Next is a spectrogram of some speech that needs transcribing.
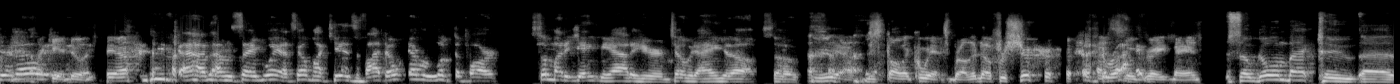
you know, I can't do it. Yeah, I'm, I'm, the same way. I tell my kids if I don't ever look the part, somebody yank me out of here and tell me to hang it up. So yeah, just call it quits, brother. No, for sure. That's right? so great, man so going back to uh,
